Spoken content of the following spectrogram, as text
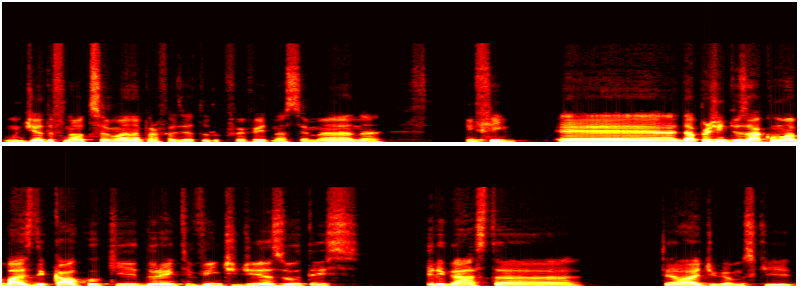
um dia do final de semana para fazer tudo que foi feito na semana. Enfim, é, dá para a gente usar como uma base de cálculo que durante 20 dias úteis ele gasta, sei lá, digamos que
